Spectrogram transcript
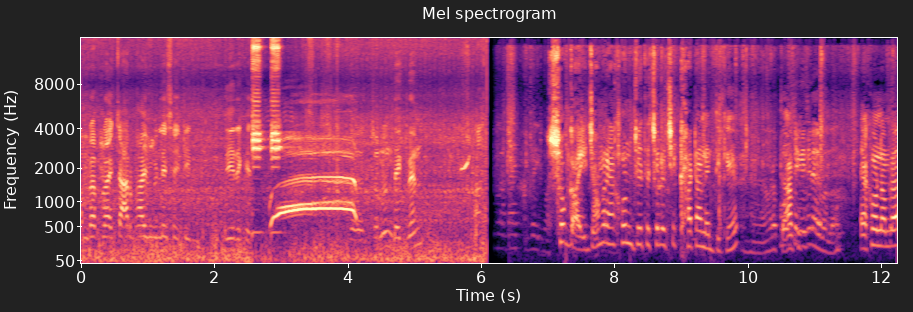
আমরা প্রায় চার ভাই মিলে সেইটি দিয়ে রেখেছি। তো চলুন দেখবেন। সো গাইজ আমরা এখন যেতে চলেছি খাটানের দিকে। বলো। এখন আমরা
